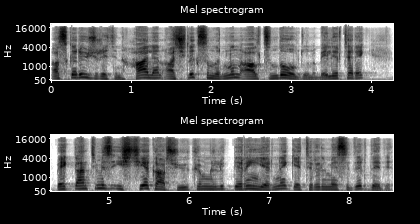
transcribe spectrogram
asgari ücretin halen açlık sınırının altında olduğunu belirterek beklentimiz işçiye karşı yükümlülüklerin yerine getirilmesidir dedi.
